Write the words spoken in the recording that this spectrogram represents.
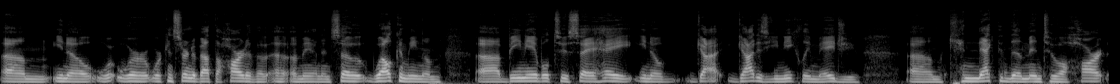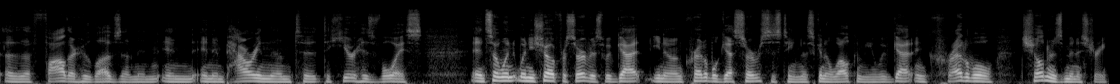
Um, you know, we're we're concerned about the heart of a, a man, and so welcoming them, uh, being able to say, "Hey, you know, God God has uniquely made you." Um, connected them into a heart of the Father who loves them, and and, and empowering them to to hear His voice. And so when, when you show up for service, we've got you know incredible guest services team that's going to welcome you. We've got incredible children's ministry.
